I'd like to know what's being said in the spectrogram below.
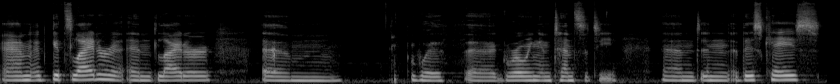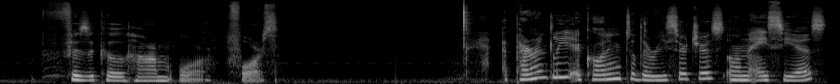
and it gets lighter and lighter um, with uh, growing intensity, and in this case, physical harm or force. Apparently, according to the researchers on ACS,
